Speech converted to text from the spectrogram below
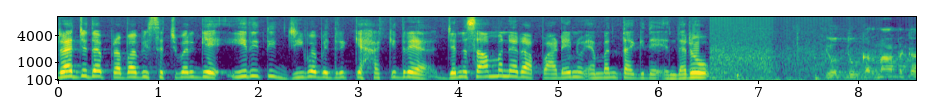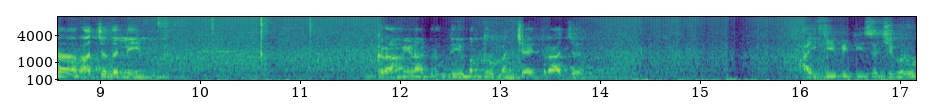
ರಾಜ್ಯದ ಪ್ರಭಾವಿ ಸಚಿವರಿಗೆ ಈ ರೀತಿ ಜೀವ ಬೆದರಿಕೆ ಹಾಕಿದ್ರೆ ಜನಸಾಮಾನ್ಯರ ಪಾಡೇನು ಎಂಬಂತಾಗಿದೆ ಎಂದರು. ಇವತ್ತು ಕರ್ನಾಟಕ ರಾಜ್ಯದಲ್ಲಿ ಗ್ರಾಮೀಣಾಭಿವೃದ್ಧಿ ಮತ್ತು panchayat raj I T B T ಸಚಿವರು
